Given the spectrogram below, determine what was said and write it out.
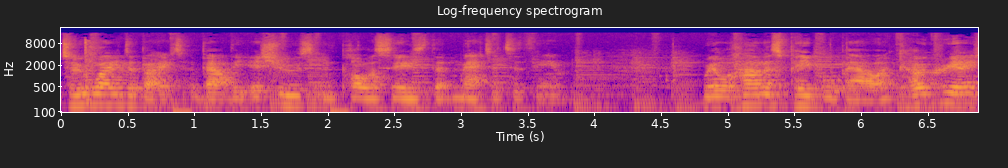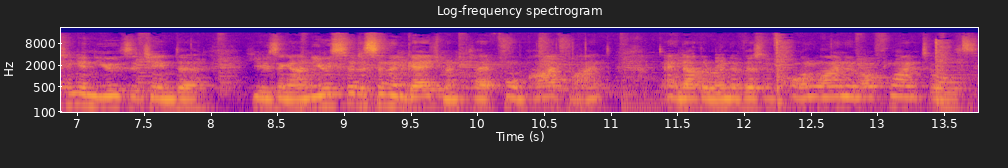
two way debate about the issues and policies that matter to them. We'll harness people power, co-creating a news agenda using our new citizen engagement platform Hivemind and other innovative online and offline tools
